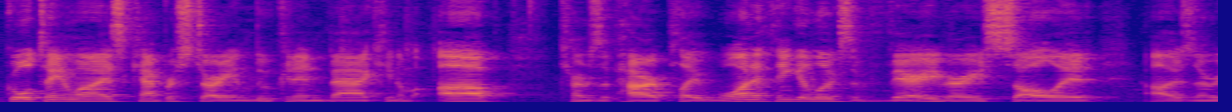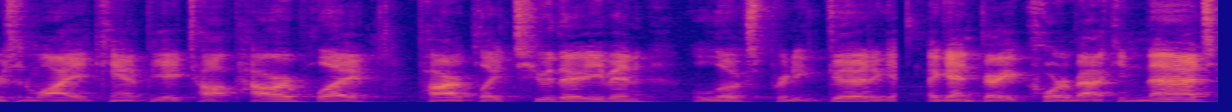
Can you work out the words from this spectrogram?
Goaltending wise, Kuemper starting, Luukkonen backing him up. In terms of power play one, I think it looks very, very solid. Uh, there's no reason why it can't be a top power play. Power play two there even looks pretty good. Again, again Barrie quarterbacking that.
